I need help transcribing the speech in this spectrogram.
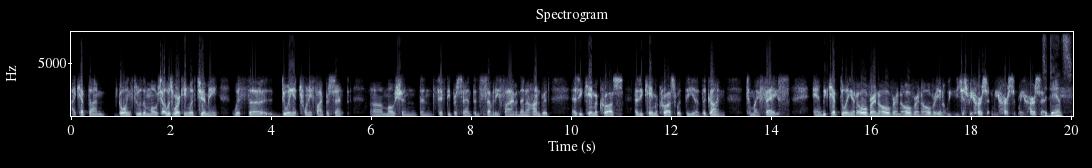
I kept on going through the motion. I was working with Jimmy with uh, doing it twenty five percent uh, motion, then 50%, then 75, and then 100 as he came across as he came across with the uh, the gun to my face. And we kept doing it over and over and over and over. You know, we just rehearse it and rehearse it and rehearse it. It's a dance.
